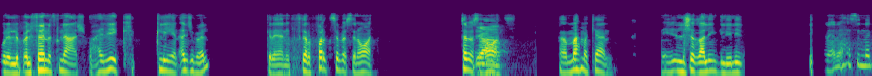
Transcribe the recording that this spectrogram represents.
واللي ب 2012 وهذيك شكليا أجمل. كذا يعني ترى فرق سبع سنوات. سبع سنوات. فمهما كان. يعني اللي شغالين قليلين. يعني أحس إنك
